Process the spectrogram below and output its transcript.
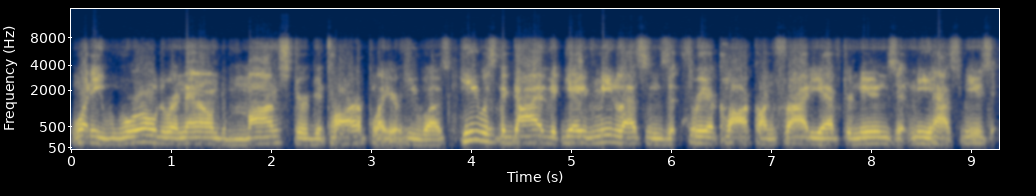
what a world renowned monster guitar player he was. He was the guy that gave me lessons at three o'clock on Friday afternoons at Me House Music.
